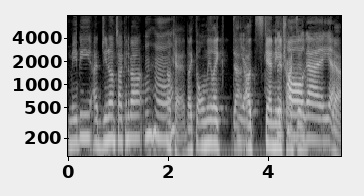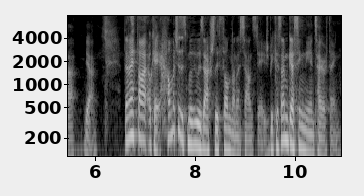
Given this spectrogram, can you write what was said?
Maybe I, do you know what I'm talking about? Mhm. Okay, like the only like Yeah. outstanding The attractive tall guy, yeah. yeah, yeah. Then I thought, okay, how much of this movie was actually filmed on a soundstage? Because I'm guessing the entire thing.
